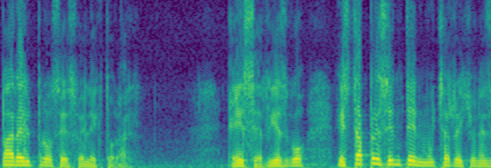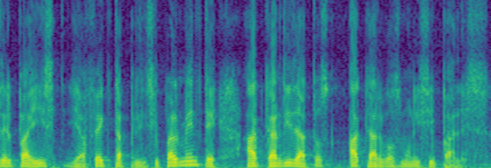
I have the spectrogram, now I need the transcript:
para el proceso electoral. Ese riesgo está presente en muchas regiones del país y afecta principalmente a candidatos a cargos municipales.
